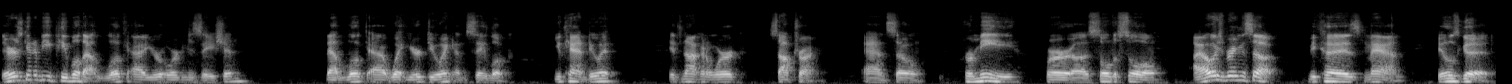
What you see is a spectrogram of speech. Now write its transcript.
There's going to be people that look at your organization, that look at what you're doing and say, look, you can't do it. It's not going to work. Stop trying. And so for me, for uh, Soul to Soul, I always bring this up because, man, feels good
